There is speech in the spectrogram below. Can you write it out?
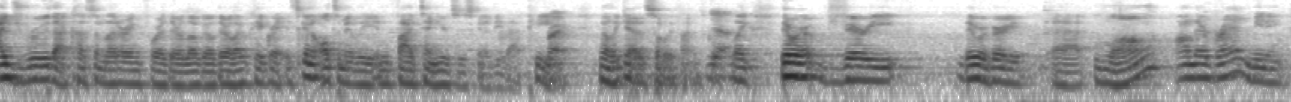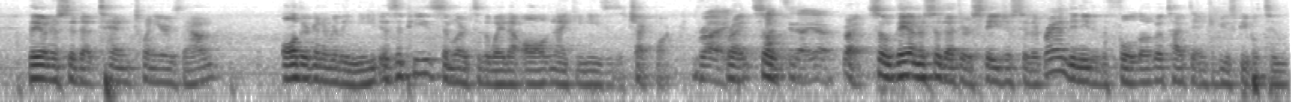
I drew that custom lettering for their logo, they were like, okay, great. It's going to ultimately in five, ten years, it's going to be that P. Right. And they're like, yeah, that's totally fine. Cool." Yeah. Like they were very, they were very uh, long on their brand, meaning they understood that 10, 20 years down, all they're going to really need is a P, similar to the way that all Nike needs is a check mark. Right. Right. So I see that. Yeah. Right. So they understood that there were stages to their brand. They needed the full logo type to introduce people to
